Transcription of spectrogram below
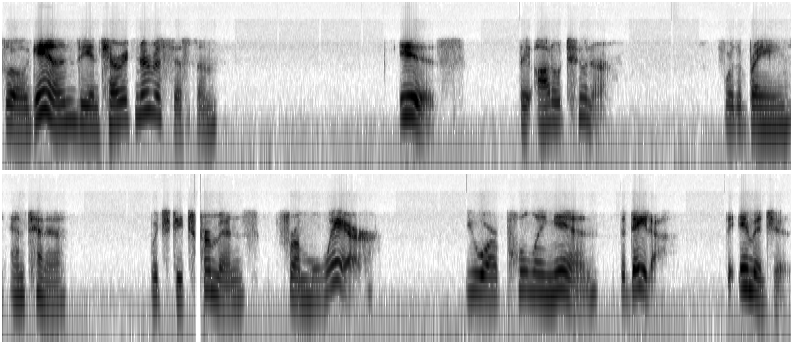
So again, the enteric nervous system is the auto tuner for the brain antenna, which determines from where you are pulling in the data, the images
